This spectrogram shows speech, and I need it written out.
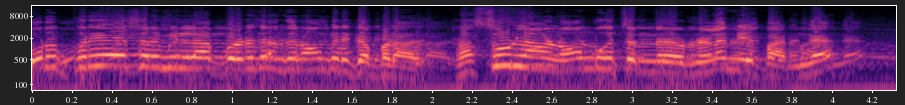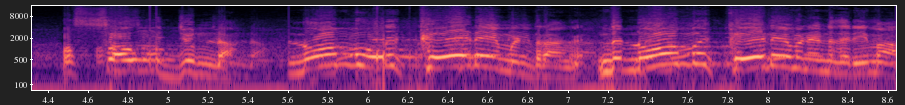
ஒரு பிரயோசனம் இல்லா பொழுது அந்த நோம்பு இருக்கப்படாது. ரசூல் நோம்பு சொன்ன ஒரு நிலைமையை பாருங்க. நோம்பு ஒரு கேடயம் என்றாங்க. இந்த நோம்பு கேடயம் என்ன தெரியுமா?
